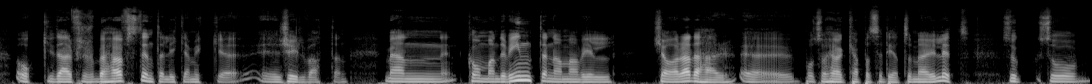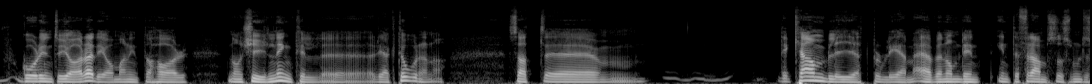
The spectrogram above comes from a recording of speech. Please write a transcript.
och därför så behövs det inte lika mycket eh, kylvatten. Men kommande vinter när man vill köra det här eh, på så hög kapacitet som möjligt så, så går det inte att göra det om man inte har någon kylning till eh, reaktorerna. Så att eh, det kan bli ett problem även om det inte framstår som det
